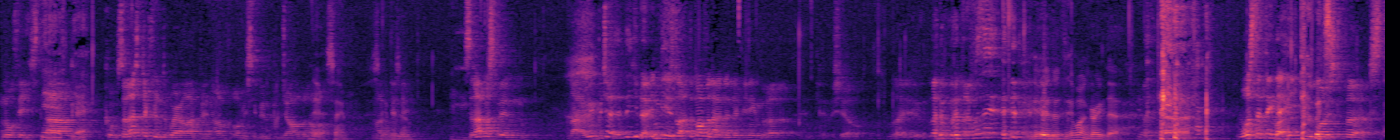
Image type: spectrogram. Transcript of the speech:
Northeast. Yeah, Ah, okay. yeah. Cool. So that's different to where I've been. I've obviously been Punjab a lot. Yeah, same. like Same, Delhi. same. So that must have been like I mean, which, you know, India's like the motherland and everything, but a bit of a shell. Like, like, that was it. Yeah, it, it wasn't great there. Uh, What's the thing that hit you the most first?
